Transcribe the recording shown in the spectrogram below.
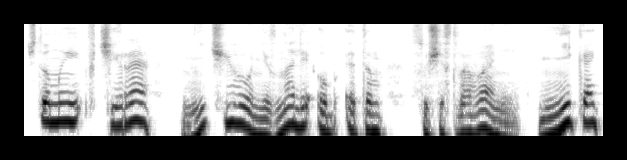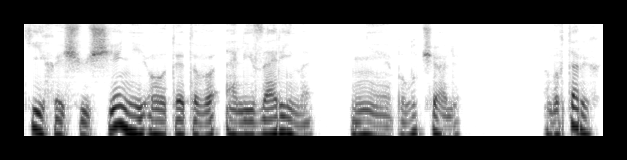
что мы вчера ничего не знали об этом существовании, никаких ощущений от этого ализарина не получали. Во-вторых,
